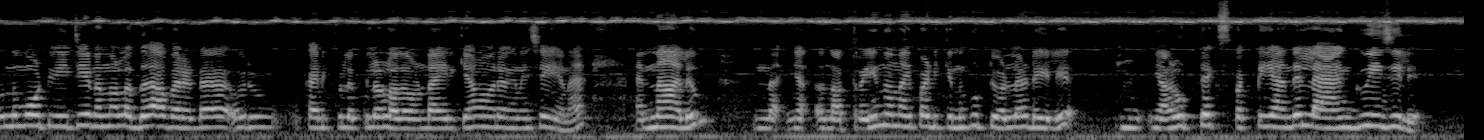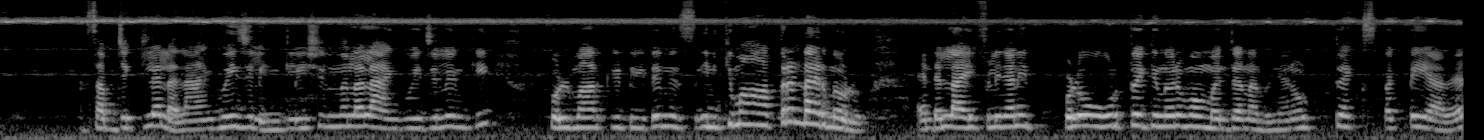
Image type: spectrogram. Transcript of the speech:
ഒന്ന് മോട്ടിവേറ്റ് ചെയ്യണം എന്നുള്ളത് അവരുടെ ഒരു കരിക്കുലത്തിലുള്ളത് കൊണ്ടായിരിക്കാം അവരങ്ങനെ ചെയ്യണേ. എന്നാലും അത്രയും നന്നായി പഠിക്കുന്ന കുട്ടികളുടെ ഇടയിൽ ഞാൻ ഒട്ടും എക്സ്പെക്ട് ചെയ്യാതെ ലാംഗ്വേജിൽ സബ്ജക്റ്റിലല്ല ലാംഗ്വേജിൽ ഇംഗ്ലീഷിൽ നിന്നുള്ള ലാംഗ്വേജിൽ എനിക്ക് ഫുൾ മാർക്ക് കിട്ടിയിട്ട് മിസ് എനിക്ക് മാത്രമേ ഉണ്ടായിരുന്നുള്ളൂ. എന്റെ ലൈഫിൽ ഞാൻ ഇപ്പോഴും ഓർത്ത് വെക്കുന്ന ഒരു മൊമെന്റ് ആണ് അത് ഞാൻ ഒട്ടും എക്സ്പെക്ട് ചെയ്യാതെ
